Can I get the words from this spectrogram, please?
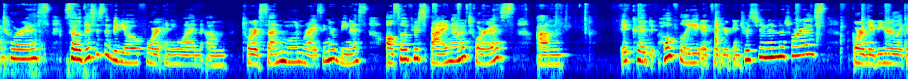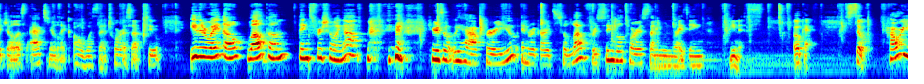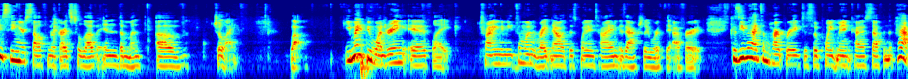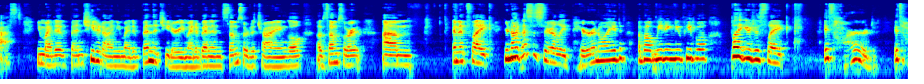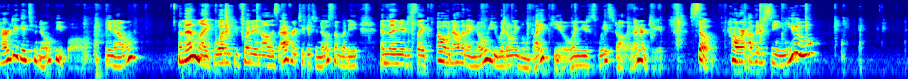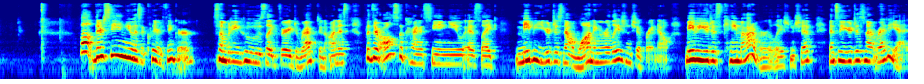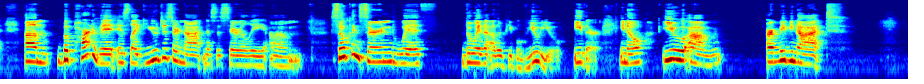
Taurus. So this is a video for anyone um, Taurus Sun, Moon, Rising, or Venus. Also, if you're spying on a Taurus, um, it could, hopefully, it's that you're interested in a Taurus, or maybe you're like a jealous ex and you're like, oh, what's that Taurus up to? Either way, though, welcome. Thanks for showing up. Here's what we have for you in regards to love for single Taurus, Sun, Moon, Rising, Venus. Okay, so how are you seeing yourself in regards to love in the month of July? Well, you might be wondering if, like, trying to meet someone right now at this point in time is actually worth the effort. Because you've had some heartbreak, disappointment kind of stuff in the past. You might have been cheated on, you might have been the cheater, you might have been in some sort of triangle of some sort. Um, and it's like, you're not necessarily paranoid about meeting new people, but you're just like, it's hard. It's hard to get to know people, you know? And then, like, what if you put in all this effort to get to know somebody, and then you're just like, oh, now that I know you, I don't even like you, and you just wasted all that energy. So, how are others seeing you? Well, they're seeing you as a clear thinker, somebody who's like very direct and honest, but they're also kind of seeing you as like maybe you're just not wanting a relationship right now. Maybe you just came out of a relationship and so you're just not ready yet. Um, but part of it is like you just are not necessarily. Um, so concerned with the way that other people view you either. You know, you um, are maybe not.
